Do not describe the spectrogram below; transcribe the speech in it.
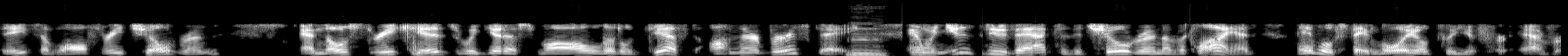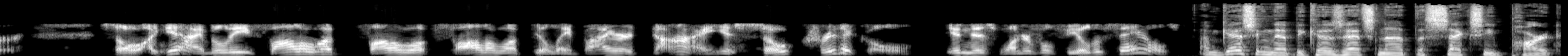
dates of all three children. And those three kids would get a small little gift on their birthday. Mm. And when you do that to the children of a client, they will stay loyal to you forever. So again, I believe follow up, follow up, follow up till they buy or die is so critical in this wonderful field of sales. I'm guessing that because that's not the sexy part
